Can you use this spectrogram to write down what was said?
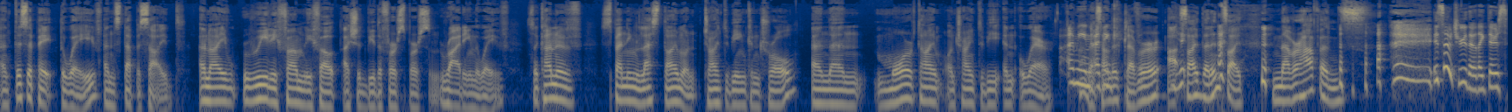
anticipate the wave and step aside. And I really firmly felt I should be the first person riding the wave. So kind of spending less time on trying to be in control and then more time on trying to be in aware. I mean, that I think- sounded cleverer outside than inside. Never happens. It's so true though. Like there's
